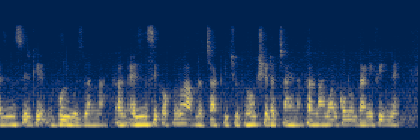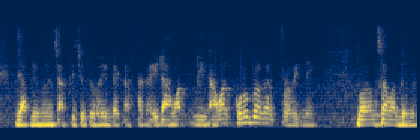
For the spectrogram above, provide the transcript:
এজেন্সিকে ভুল বুঝবেন না। কারণ এজেন্সি কখনো আপনার চাকরিচ্যুত হোক সেটা চায় না। কারণ আমার কোনো বেনিফিট নেই যে আপনি ওখানে চাকরিচ্যুত হয়ে বেকার থাকা। এটা আমার আমার কোনো প্রকার প্রফিট নেই। বরং আমার ধরবেন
